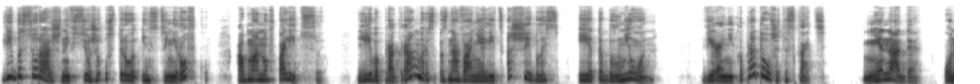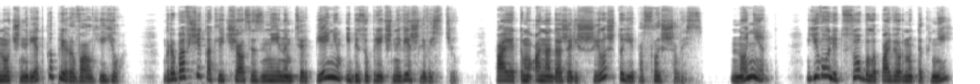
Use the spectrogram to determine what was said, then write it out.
Либо Суражный все же устроил инсценировку, обманув полицию, либо программа распознавания лиц ошиблась, и это был не он. Вероника продолжит искать. «Не надо!» Он очень редко прерывал ее. Гробовщик отличался змеиным терпением и безупречной вежливостью, поэтому она даже решила, что ей послышалось. Но нет, его лицо было повернуто к ней,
